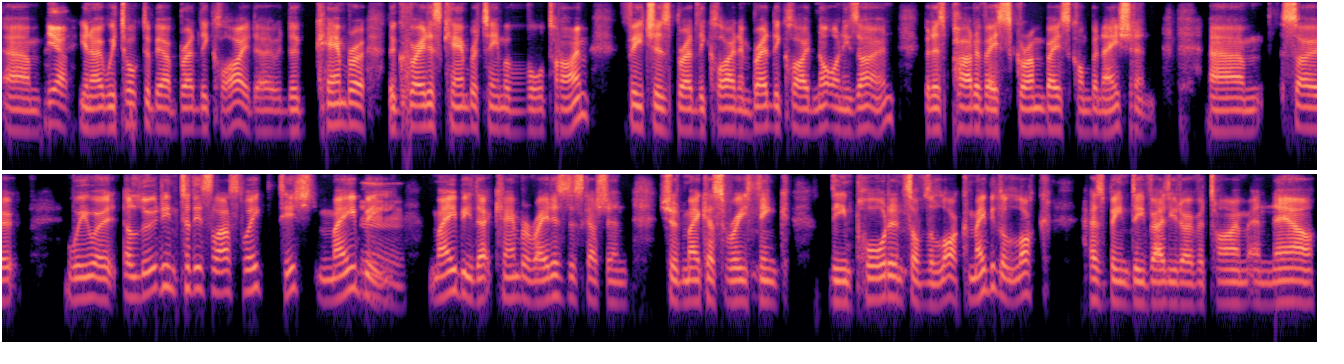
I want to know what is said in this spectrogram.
Um, Yeah. you know, we talked about Bradley Clyde, uh, the Canberra, the greatest Canberra team of all time, features Bradley Clyde, and Bradley Clyde not on his own, but as part of a scrum-based combination. Um, so we were alluding to this last week, Tish. Maybe, Mm. maybe that Canberra Raiders discussion should make us rethink the importance of the lock. Maybe the lock has been devalued over time, and now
